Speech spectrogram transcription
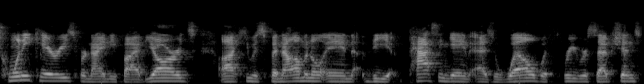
20 carries for 95 yards. Uh, he was phenomenal in the passing game as well with three receptions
